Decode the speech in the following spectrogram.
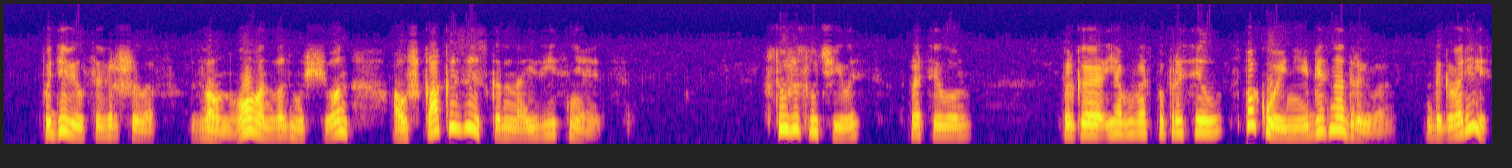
— подивился Вершилов взволнован, возмущен, а уж как изысканно изъясняется. — Что же случилось? — спросил он. — Только я бы вас попросил спокойнее, без надрыва. Договорились?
